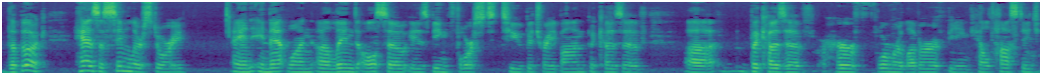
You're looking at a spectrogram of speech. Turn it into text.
the book, has a similar story. And in that one, uh, Lynd also is being forced to betray Bond because of uh, because of her former lover being held hostage.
